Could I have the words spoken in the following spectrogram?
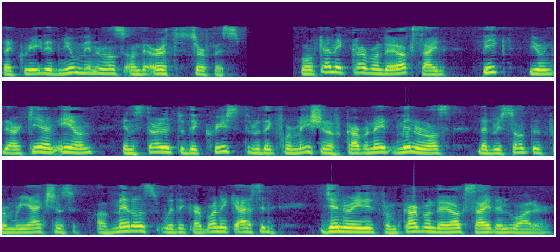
that created new minerals on the Earth's surface. Volcanic carbon dioxide peaked during the Archean Eon and started to decrease through the formation of carbonate minerals that resulted from reactions of metals with the carbonic acid generated from carbon dioxide and water.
